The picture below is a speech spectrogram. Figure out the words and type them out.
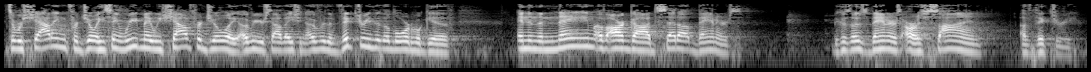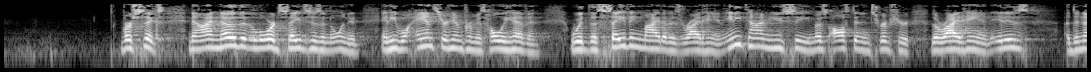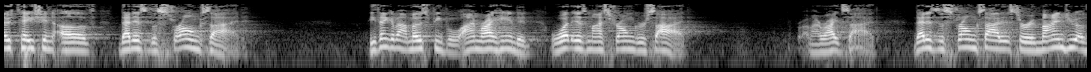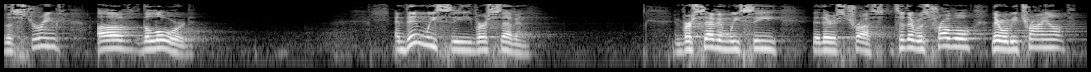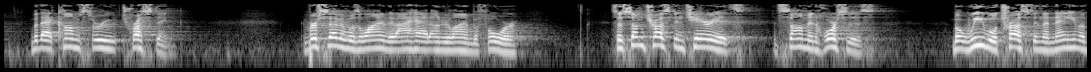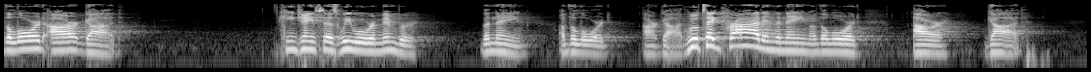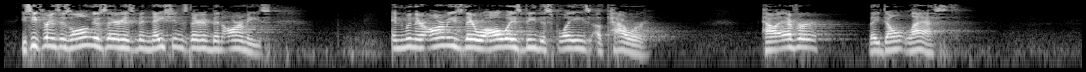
So we're shouting for joy. He's saying, may we shout for joy over your salvation, over the victory that the Lord will give. And in the name of our God, set up banners. Because those banners are a sign of victory. Verse 6, Now I know that the Lord saves his anointed, and he will answer him from his holy heaven with the saving might of his right hand. Anytime you see, most often in scripture, the right hand, it is a denotation of, that is the strong side. You think about most people, I'm right-handed. What is my stronger side? My right side. That is the strong side is to remind you of the strength of the Lord. And then we see verse 7. In verse 7 we see that there's trust. So there was trouble, there will be triumph, but that comes through trusting. Verse 7 was a line that I had underlined before. So some trust in chariots and some in horses, but we will trust in the name of the Lord our God. King James says we will remember the name of the Lord our God. We'll take pride in the name of the Lord our God. You see friends, as long as there has been nations, there have been armies. And when there are armies, there will always be displays of power. However, they don't last.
